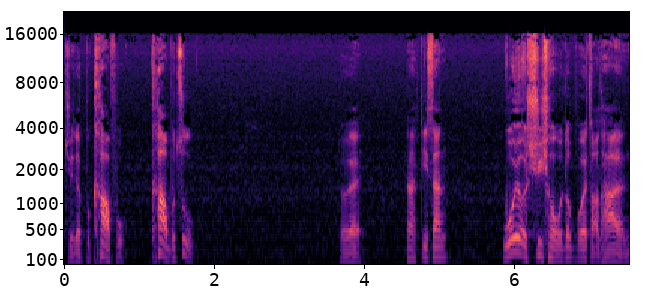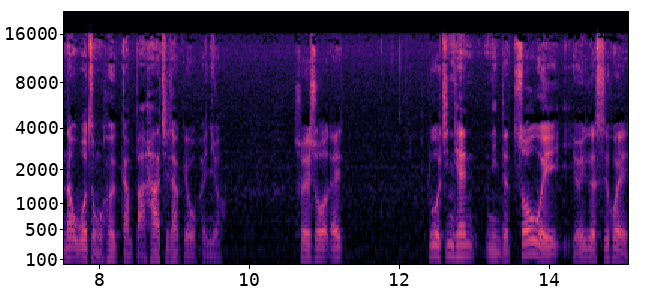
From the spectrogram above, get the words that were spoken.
觉得不靠谱，靠不住，对不对？那第三。我有需求，我都不会找他了。那我怎么会敢把他介绍给我朋友？所以说，诶，如果今天你的周围有一个是会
